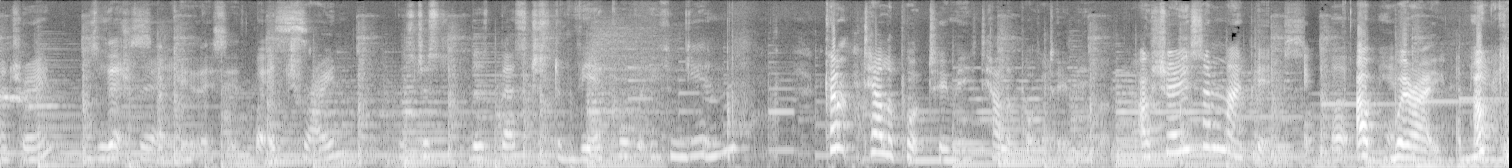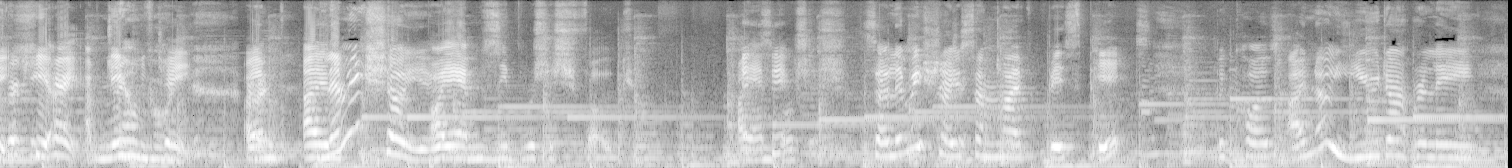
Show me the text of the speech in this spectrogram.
A train? Is This. train? Okay, this is. Wait, a train? It's just that's just a vehicle that you can get. Come teleport to me. Teleport to me. I'll show you some of my pets. Oh, here. where are you? I'm here. Okay, Drinking here. I'm I'm I am. Let me show you. I am the British folk. I am it. British. So let me show you some of my best pets because I know you don't really.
